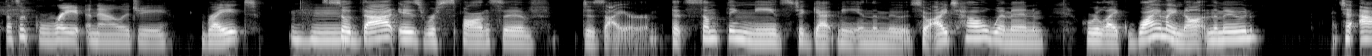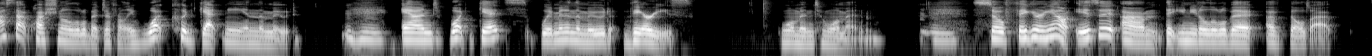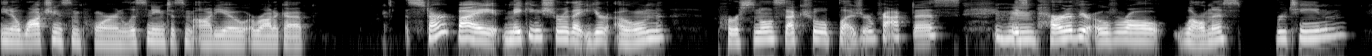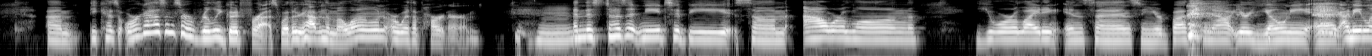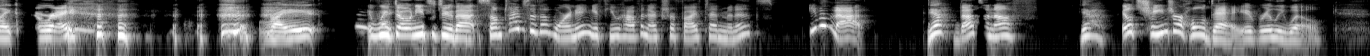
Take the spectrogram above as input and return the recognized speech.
that's a great analogy right? Mhm. So that is responsive desire that something needs to get me in the mood. So I tell women who are like, why am I not in the mood? To ask that question a little bit differently. What could get me in the mood? Mhm. And what gets women in the mood varies woman to woman. Mhm. So figuring out is it um, that you need a little bit of buildup? You know, watching some porn, listening to some audio erotica. Start by making sure that your own personal sexual pleasure practice is Mhm. part of your overall wellness routine. Um, because orgasms are really good for us, whether you're having them alone or with a partner. Mhm. And this doesn't need to be some hour long, you're lighting incense and you're busting out your yoni egg. I mean, like, right right? we I- don't need to do that sometimes in the morning if you have an extra five ten minutes even that Yeah, that's enough yeah. it'll change your whole day it really will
